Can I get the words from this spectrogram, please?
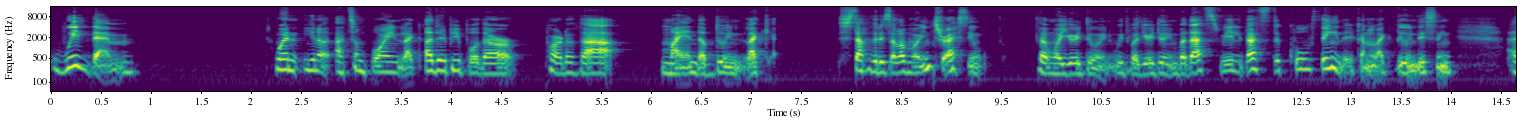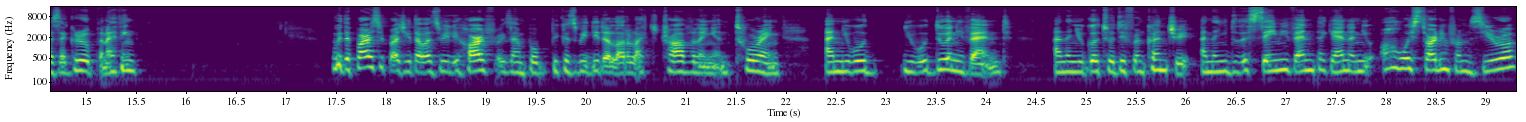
with them when you know at some point like other people that are part of that might end up doing like stuff that is a lot more interesting than what you're doing with what you're doing. But that's really that's the cool thing that you're kind of like doing this thing as a group. And i think with the piracy project that was really hard for example because we did a lot of like traveling and touring and you would you would do an event and then you go to a different country and then you do the same event again and you're always starting from zero.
